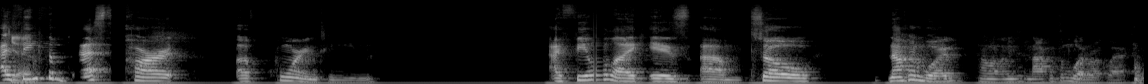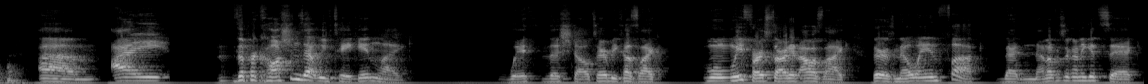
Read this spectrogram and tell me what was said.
I Yeah. think the best part of quarantine, I feel like, is um, so. Knock on wood. Hold on, let me just knock on some wood real quick. Um, I the precautions that we've taken, like with the shelter, because like when we first started, I was like, "There's no way in fuck that none of us are gonna get sick.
